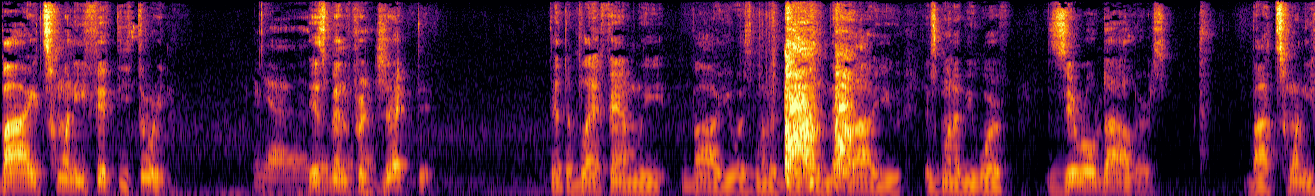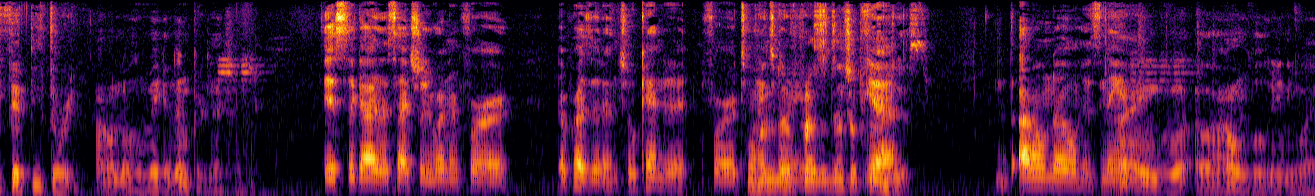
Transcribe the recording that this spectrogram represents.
by 2053. Yeah. It's been projected that the black family value is going to be the net value is going to be worth zero dollars by 2053. I don't know who making them projections. It's the guy that's actually running for a presidential candidate for One of 2020. the presidential Yeah. candidates. I don't know his I name. ain't. go- oh, I don't vote anyway,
